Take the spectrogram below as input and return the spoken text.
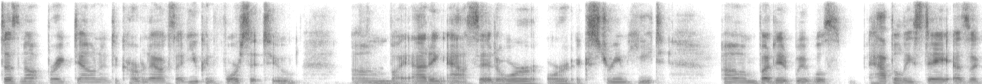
does not break down into carbon dioxide. You can force it to um, mm-hmm. by adding acid or or extreme heat um, but it, it will happily stay as a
